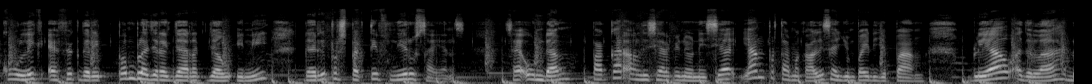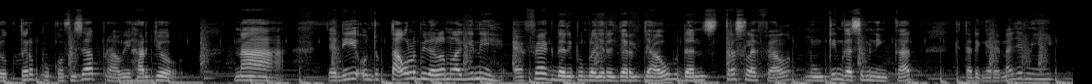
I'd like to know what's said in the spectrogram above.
kulik efek dari pembelajaran jarak jauh ini dari perspektif neuroscience. Saya undang pakar ahli syaraf Indonesia yang pertama kali saya jumpai di Jepang. Beliau adalah Dr. Pukovisa Prawiharjo. Nah, jadi untuk tahu lebih dalam lagi nih efek dari pembelajaran jarak jauh dan stress level mungkin gak sih meningkat, kita dengerin aja nih.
